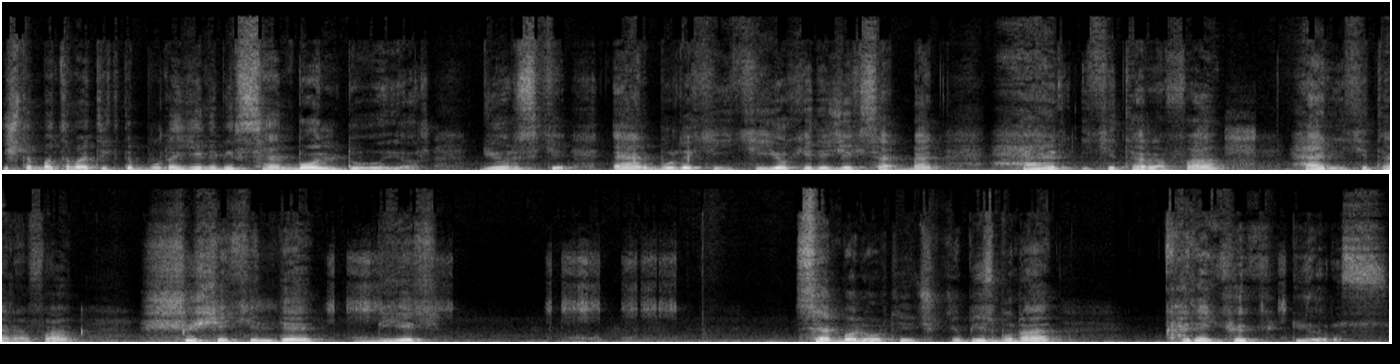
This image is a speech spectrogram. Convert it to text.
İşte matematikte burada yeni bir sembol doğuyor. Diyoruz ki eğer buradaki 2'yi yok edeceksem ben her iki tarafa her iki tarafa şu şekilde bir sembol ortaya çıkıyor. Biz buna karekök diyoruz.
